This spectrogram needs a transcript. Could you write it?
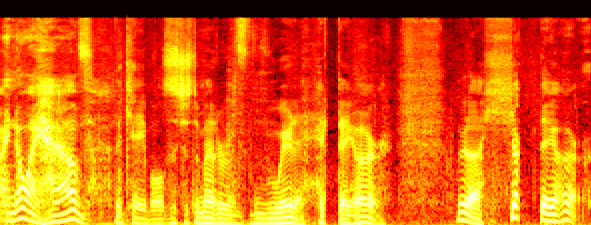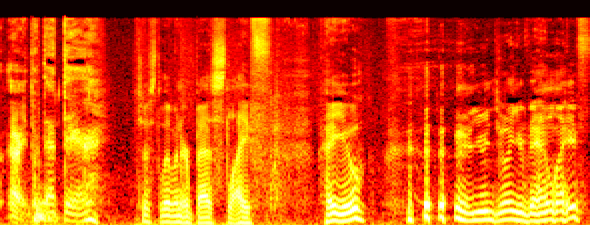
I know I have the cables. It's just a matter of where the heck they are. Where the heck they are. All right, put that there. Just living her best life. Hey, you. you enjoying your van life?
